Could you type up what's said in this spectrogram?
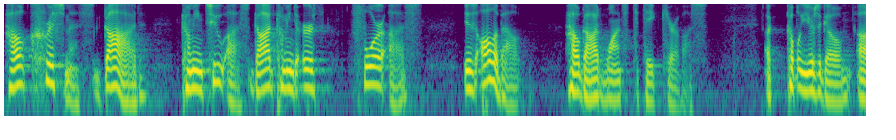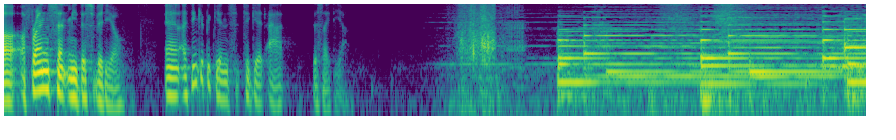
how Christmas, God coming to us, God coming to earth for us, is all about how God wants to take care of us. A couple years ago, uh, a friend sent me this video, and I think it begins to get at this idea. thank you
